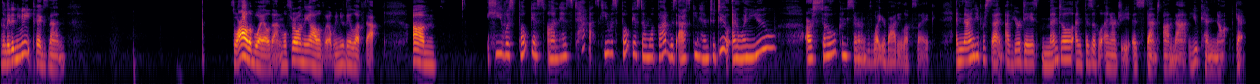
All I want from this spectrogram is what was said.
and they didn't even eat pigs then. So olive oil then. We'll throw in the olive oil. We knew they loved that. Um, he was focused on his task. He was focused on what God was asking him to do. And when you are so concerned with what your body looks like, and 90% of your day's mental and physical energy is spent on that, you cannot get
